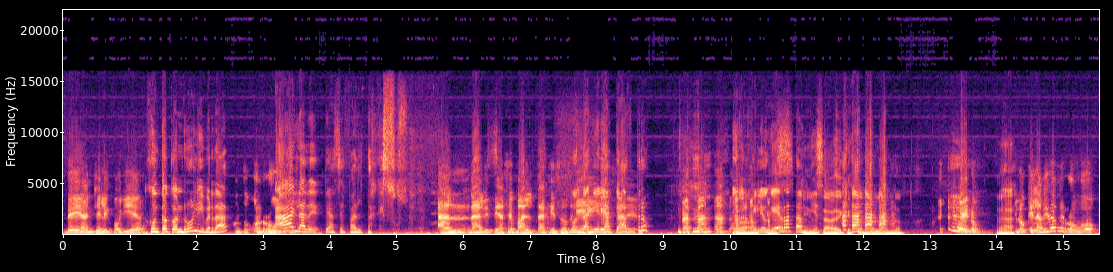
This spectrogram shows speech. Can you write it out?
de Angelique Boyer Junto con Ruli, ¿verdad? junto con Rubén. Ay, la de Te hace falta Jesús. Ándale, te hace falta Jesús. Con Daniela Esa. Castro. y Rogelio ¿quién- Guerra también. ¿Quién sabe de qué están hablando? Bueno, Ajá. lo que la vida me robó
